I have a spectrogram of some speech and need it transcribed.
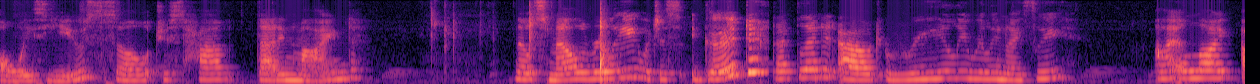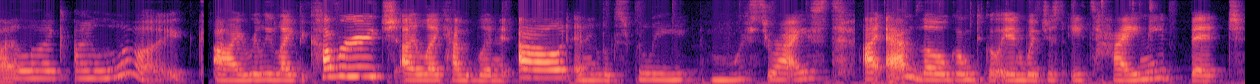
always use. So just have that in mind. No smell really, which is good. That blended out really, really nicely. I like, I like, I like. I really like the coverage. I like how it blended out and it looks really moisturized. I am though going to go in with just a tiny bit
